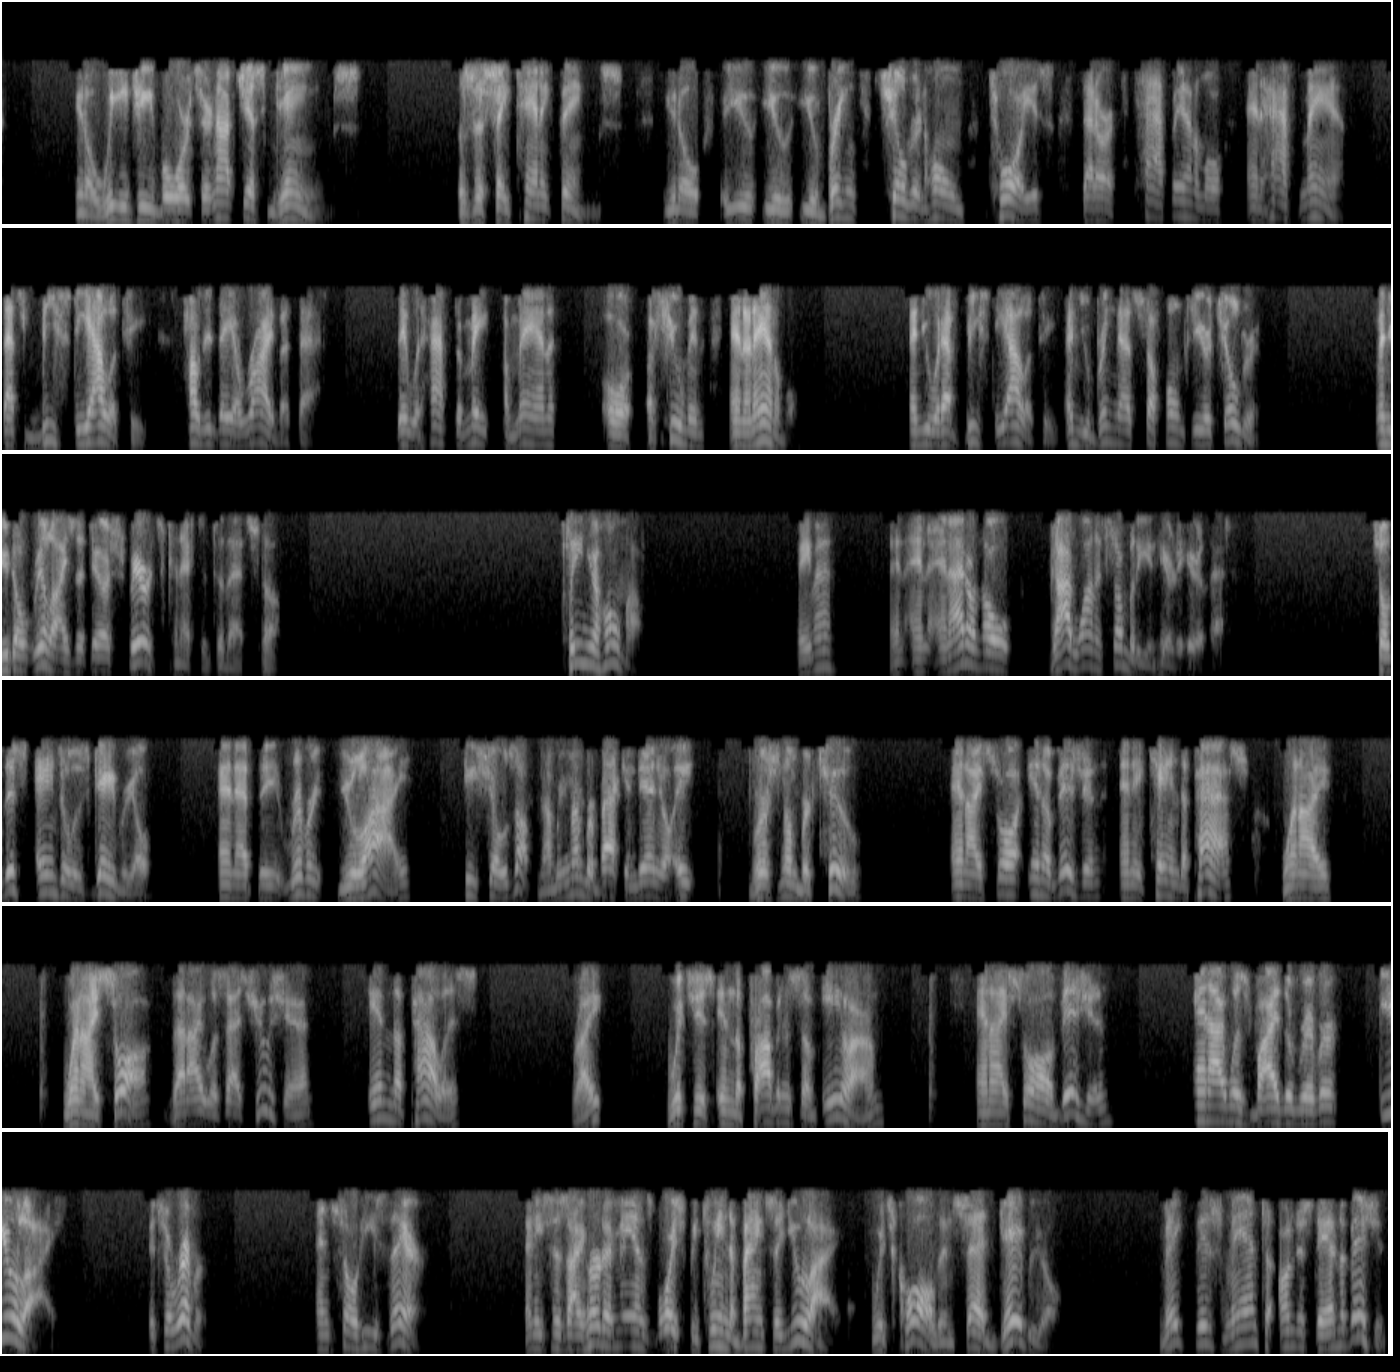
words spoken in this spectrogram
You know, Ouija boards, they're not just games. Those are satanic things. You know, you you you bring children home toys that are half animal and half man. That's bestiality. How did they arrive at that? They would have to make a man or a human and an animal. And you would have bestiality. And you bring that stuff home to your children. And you don't realize that there are spirits connected to that stuff. Clean your home out. Amen. And and and I don't know. God wanted somebody in here to hear that. So this angel is Gabriel, and at the river Ulai, he shows up. Now remember back in Daniel 8, verse number 2, and I saw in a vision, and it came to pass when I when I saw that I was at Shushan in the palace, right, which is in the province of Elam, and I saw a vision, and I was by the river Ulai. It's a river. And so he's there. And he says, I heard a man's voice between the banks of Ulai, which called and said, Gabriel, make this man to understand the vision.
